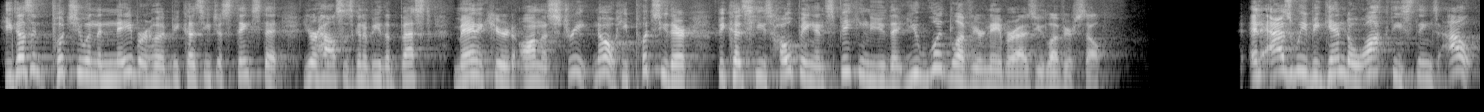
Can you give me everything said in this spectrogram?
He doesn't put you in the neighborhood because he just thinks that your house is going to be the best manicured on the street. No, he puts you there because he's hoping and speaking to you that you would love your neighbor as you love yourself. And as we begin to walk these things out,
